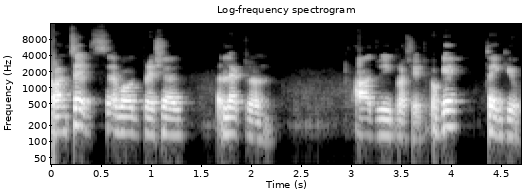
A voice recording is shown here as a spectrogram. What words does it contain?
concepts about pressure later on as we proceed. Okay? Thank you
